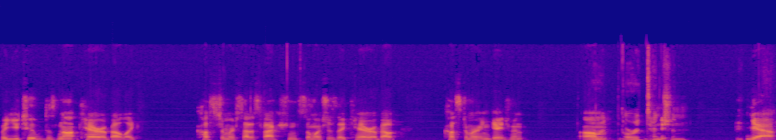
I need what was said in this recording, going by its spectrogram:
but YouTube does not care about like customer satisfaction so much as they care about customer engagement. Um, or, or attention. yeah,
